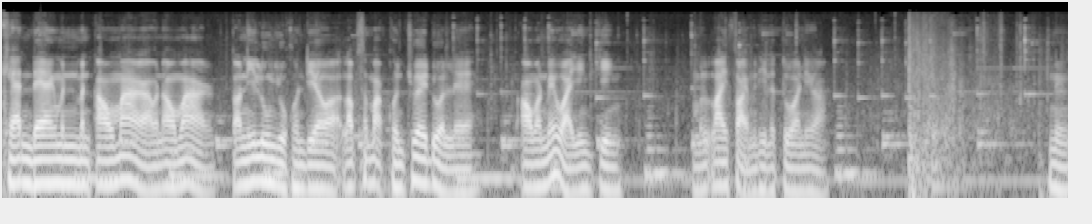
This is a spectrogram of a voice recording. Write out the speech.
แคนแดงมันมันเอามากอะมันเอามาก ตอนนี้ลุงอยู่คนเดียวอะรับสมัครคนช่วยด่วนเลย เอามันไม่ไหวจริงๆมันไล่ต่อยมันทีละตัวนี่ว่ะหนึ่ง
